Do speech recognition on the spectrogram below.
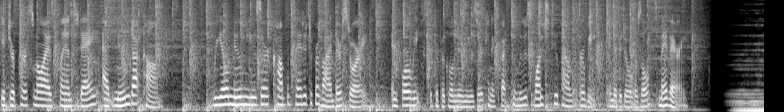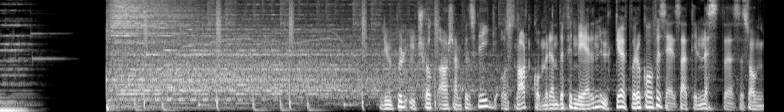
Get your personalized plan today at Noom.com. Real Noom user compensated to provide their story. In four weeks, the typical Noom user can expect to lose one to two pounds per week. Individual results may vary. Liverpool utslått av Champions League, og snart kommer en definerende uke for å kvalifisere seg til neste sesong.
